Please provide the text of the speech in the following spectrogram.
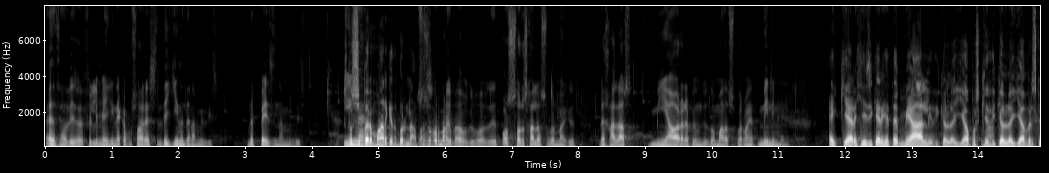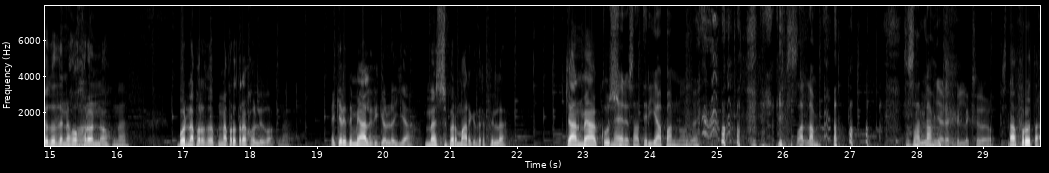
Ε, θα δεις, φίλε, μια γυναίκα που σου αρέσει. Δεν γίνεται να μην δεις. Δεν παίζει να μην δεις. Στο σούπερ μάρκετ μπορεί να πας. Στο σούπερ μάρκετ, μπράβο, ακριβώς. Δηλαδή, Πόσες ώρες χαλάς στο σούπερ μάρκετ. Δεν χαλάς μία ώρα ρε παιδί τη βδομάδα στο σούπερ μάρκετ, minimum. Εκεί αρχίζει και έρχεται μια άλλη δικαιολογία. Όπως και ναι. δικαιολογία βρίσκεται ότι δεν έχω ναι. χρόνο. Ναι. Μπορεί να, προ... να προτρέχω λίγο. Ναι. Εκεί έρχεται μια άλλη δικαιολογία. Μέσα στο σούπερ μάρκετ, ρε φίλε. Και αν με ακούσει. Ναι, ρε, στα τυριά πάνω. Ναι. και στα σαλάμια. στα σαλάμια, ρε φίλε, ξέρω εγώ. Στα φρούτα.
